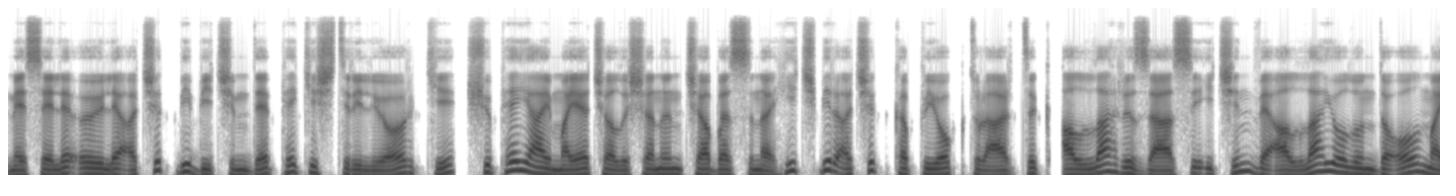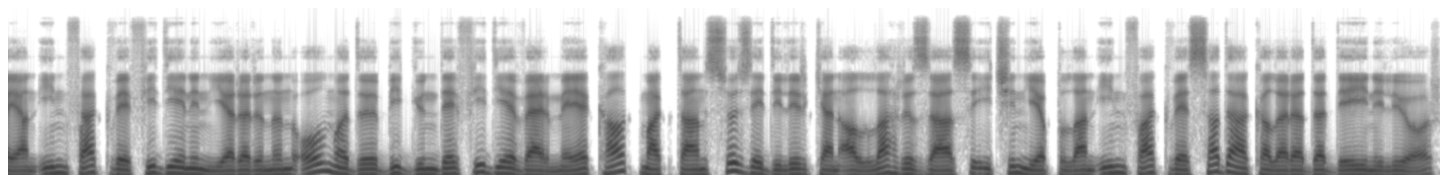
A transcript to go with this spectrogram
Mesele öyle açık bir biçimde pekiştiriliyor ki, şüphe yaymaya çalışanın çabasına hiçbir açık kapı yoktur artık, Allah rızası için ve Allah yolunda olmayan infak ve fidyenin yararının olmadığı olmadığı bir günde fidye vermeye kalkmaktan söz edilirken Allah rızası için yapılan infak ve sadakalara da değiniliyor.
